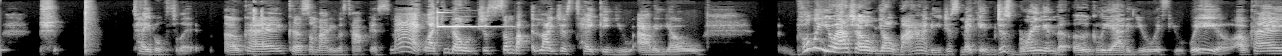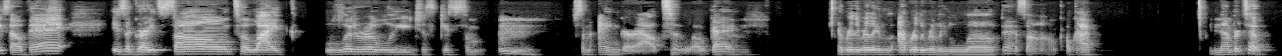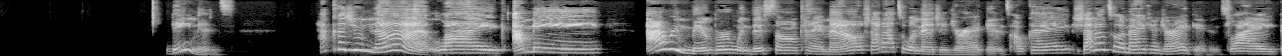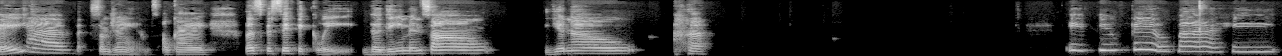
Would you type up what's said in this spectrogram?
table flip, okay? Because somebody was talking smack, like, you know, just somebody, like, just taking you out of your pulling you out your, your body, just making, just bringing the ugly out of you, if you will. Okay. So that is a great song to like literally just get some, mm, some anger out too. Okay. Mm-hmm. I really, really, I really, really love that song. Okay. Number two, demons. How could you not? Like, I mean, I remember when this song came out. Shout out to Imagine Dragons, okay? Shout out to Imagine Dragons. Like, they have some jams, okay? But specifically, the Demon song, you know, if you feel my heat,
